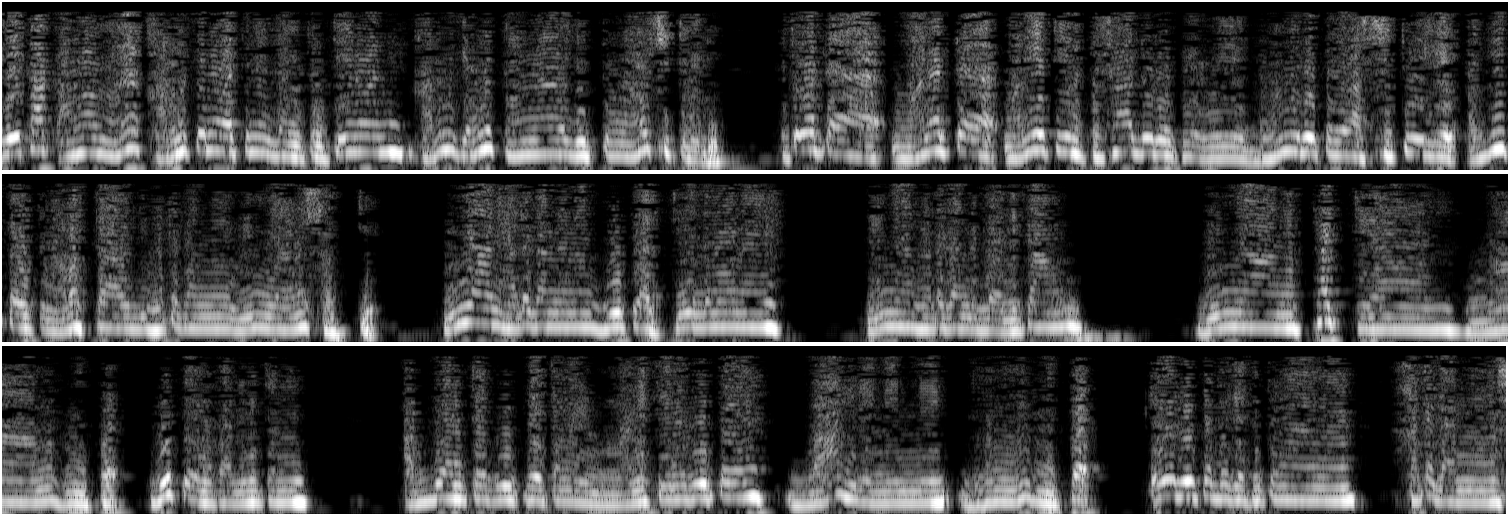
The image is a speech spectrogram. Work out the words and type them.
ඒකක් අහම කර්ම කියන වචනේ දැන් තියෙනවනේ. කර්ම කියන්නේ තණ්හාව යුක්තව සිටිවිලි එතකොට මනට මනේ තියෙන ප්‍රසාද රූපේ මේ ධම්ම රූපේ සිටිවිලි අධිපෞතන අවස්ථාවේදී හටගන්නේ විඥාන ශක්තිය. විඥානය හටගන්න නම් රූපයක් තියෙනවා නේ. විඥාන හටගන්න බෑ නිකන්. විඥාන පත්‍ය නාම රූප. රූපේ මොකද මෙතන? අභ්‍යන්තර රූපේ තමයි මන කියන රූපය. බාහිරින් ඉන්නේ ධම්ම රූප. ඒ රූප දෙක තුනම හටගන්න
